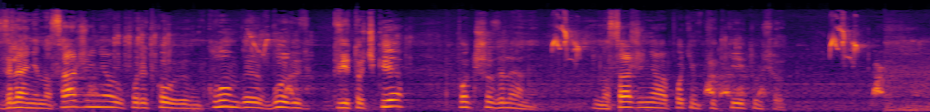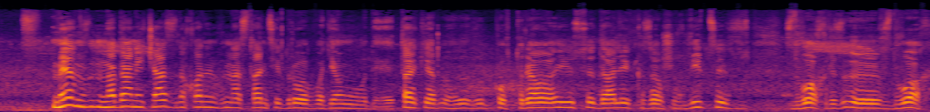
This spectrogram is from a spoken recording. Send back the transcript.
зелені насадження, упорядковуємо клумби, будуть квіточки, поки що зелені насадження, а потім квітки і то все. Ми на даний час знаходимося на станції другого підйому води. Так я е, повторяюся далі, казав, що звідси з- двох, е, з двох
